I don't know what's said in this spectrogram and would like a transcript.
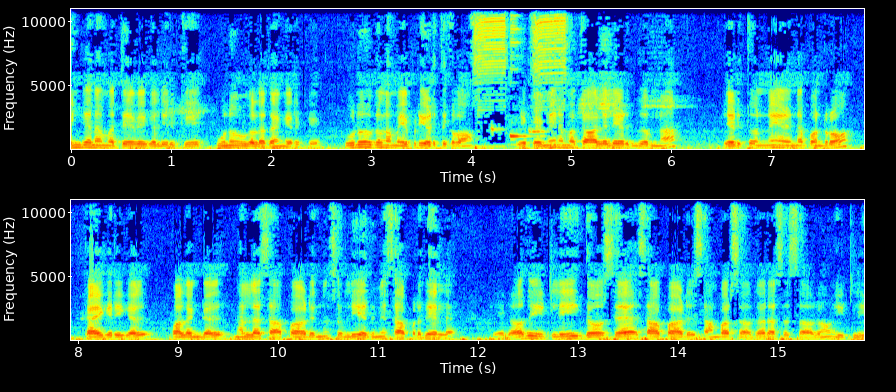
எங்கே நம்ம தேவைகள் இருக்குது உணவுகளில் தாங்க இருக்குது உணவுகள் நம்ம எப்படி எடுத்துக்கலாம்? எப்பயுமே நம்ம காலையில் இருந்தோம்னா எடுத்தோடனே என்ன பண்ணுறோம் காய்கறிகள் பழங்கள் நல்ல சாப்பாடுன்னு சொல்லி எதுவுமே சாப்பிட்றதே இல்லை. ஏதாவது இட்லி தோசை சாப்பாடு சாம்பார் சாதம் ரச சாதம் இட்லி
